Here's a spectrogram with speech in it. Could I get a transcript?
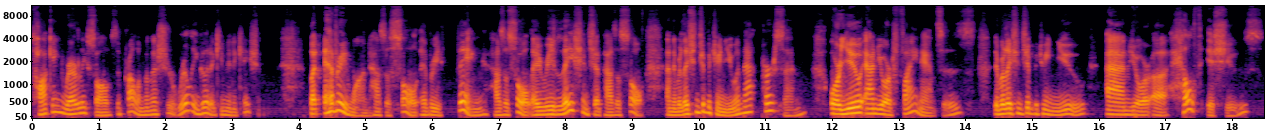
Talking rarely solves the problem unless you're really good at communication. But everyone has a soul everything has a soul a relationship has a soul. And the relationship between you and that person or you and your finances the relationship between you and your uh, health issues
